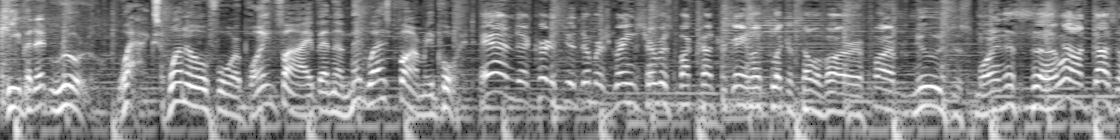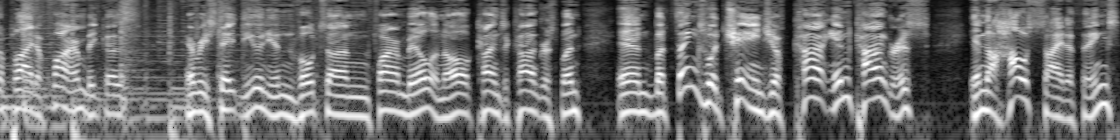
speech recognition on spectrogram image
Keeping it rural. Wax 104.5 and the Midwest Farm Report. And uh, courtesy of Dummer's Grain Service, Buck Country Grain, let's look at some of our farm news this morning. This, uh, well, it does apply to farm because every state in the union votes on farm bill and all kinds of congressmen. And but things would change if con- in Congress, in the House side of things,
